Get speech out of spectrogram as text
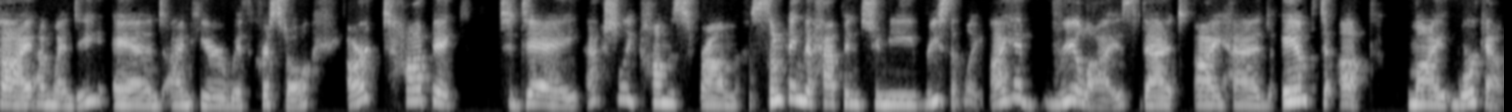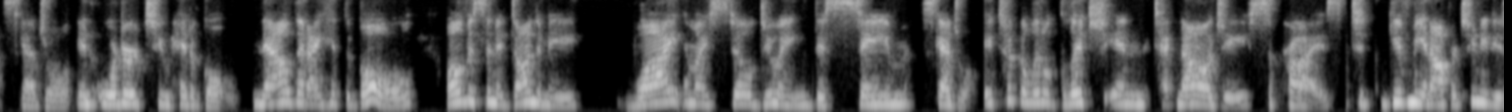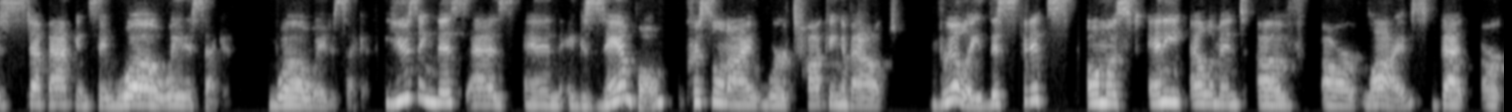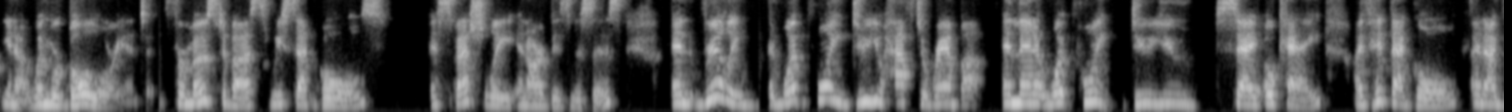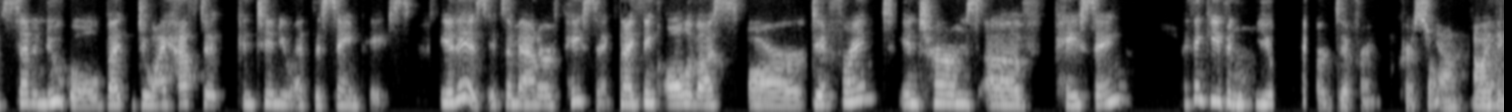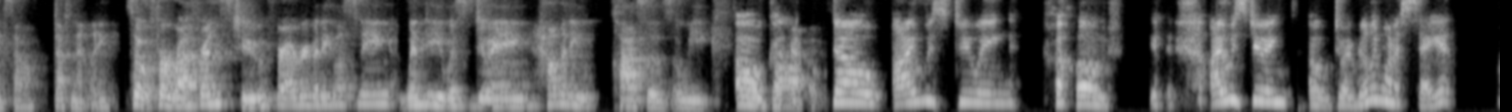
Hi, I'm Wendy, and I'm here with Crystal. Our topic today actually comes from something that happened to me recently. I had realized that I had amped up my workout schedule in order to hit a goal. Now that I hit the goal, all of a sudden it dawned on me why am I still doing this same schedule? It took a little glitch in technology, surprise, to give me an opportunity to step back and say, whoa, wait a second. Whoa, wait a second. Using this as an example, Crystal and I were talking about really this fits almost any element of our lives that are, you know, when we're goal oriented. For most of us, we set goals, especially in our businesses. And really, at what point do you have to ramp up? And then at what point do you say, okay, I've hit that goal and I've set a new goal, but do I have to continue at the same pace? It is. It's a matter of pacing. And I think all of us are different in terms of pacing. I think even mm-hmm. you are different. Crystal? Yeah. Oh, I think so. Definitely. So, for reference, too, for everybody listening, Wendy was doing how many classes a week? Oh, God. So, I was doing, oh, I was doing, oh, do I really want to say it?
